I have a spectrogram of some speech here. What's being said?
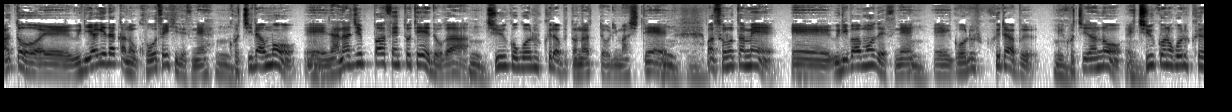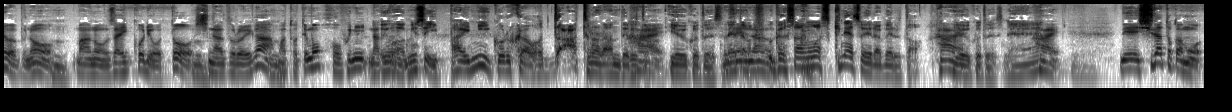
あと、えー、売上高の構成比ですね、うん、こちらも、えー、70%程度が中古ゴルフクラブとなっておりまして、うん、まあ、そのため、えー、売り場もですね、うん、えー、ゴルフクラブ、うん、こちらの、え中古のゴルフクラブの,、まあ、あの在庫量と品揃えが、まあ、とても豊富になっております。店いっぱいにゴルフクラブをダーッと並んでるとい。うことですね、はい、だからお客さんは好きなやつを選べるとい。うことですね。はい、はいで、シダとかも、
